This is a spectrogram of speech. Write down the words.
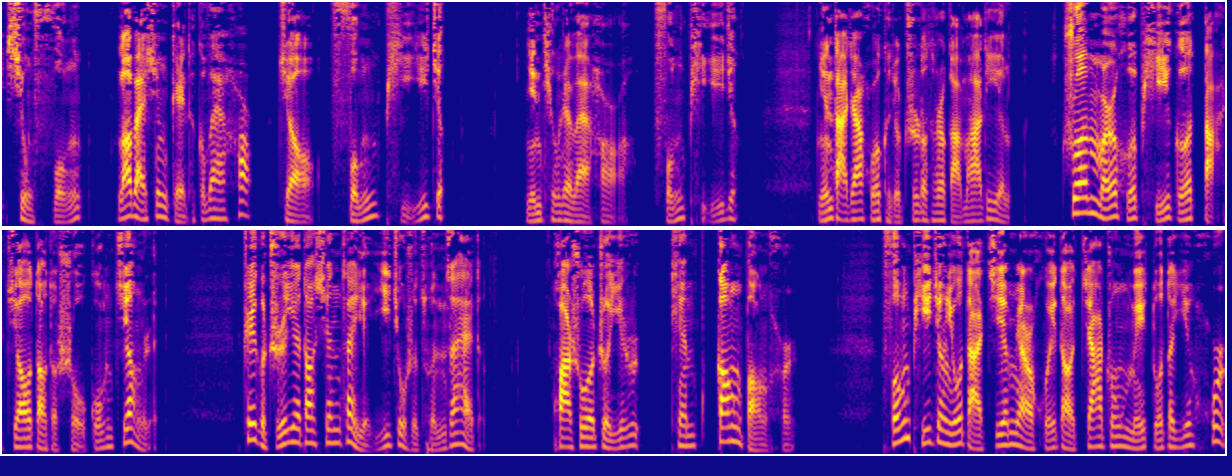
姓冯，老百姓给他个外号叫冯皮匠。您听这外号啊，冯皮匠，您大家伙可就知道他是干嘛的了，专门和皮革打交道的手工匠人。这个职业到现在也依旧是存在的。话说这一日天刚帮黑冯皮匠由打街面回到家中没多大一会儿，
